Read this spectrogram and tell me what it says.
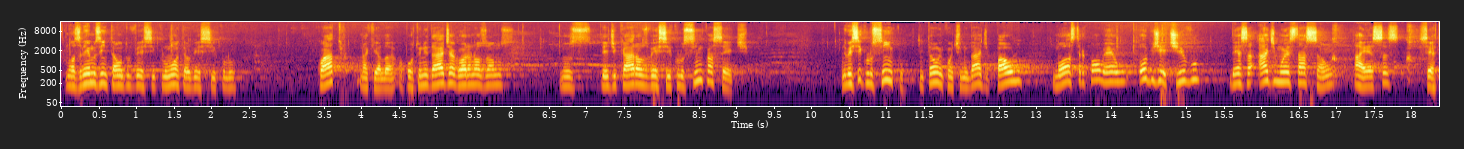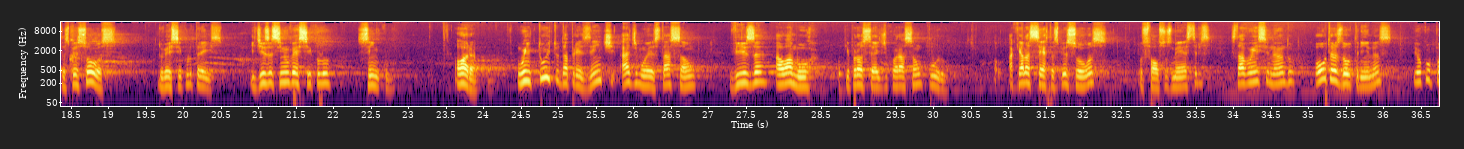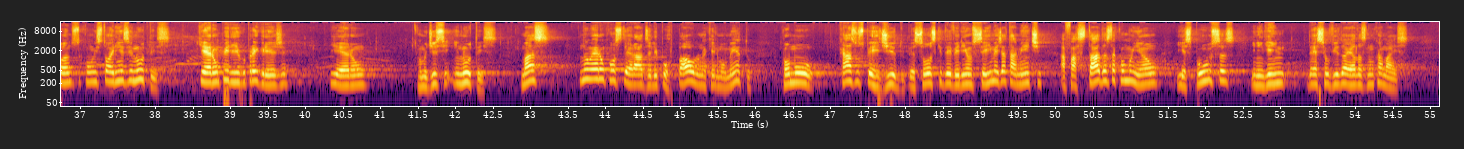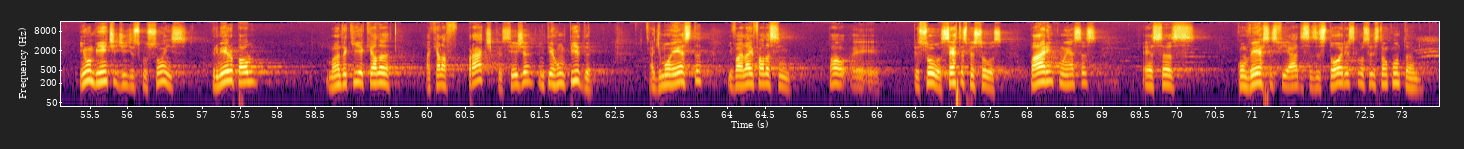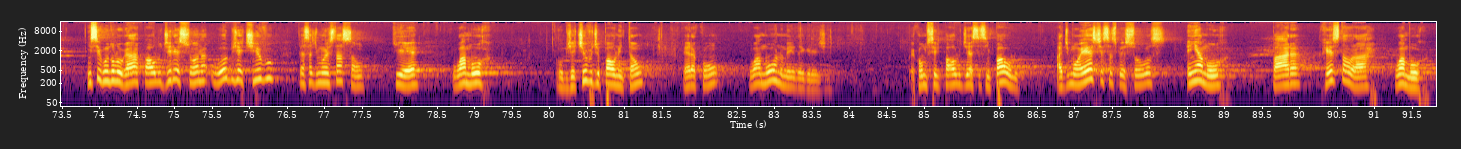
Nós lemos então do versículo 1 até o versículo 4, naquela oportunidade, agora nós vamos nos dedicar aos versículos 5 a 7. No versículo 5, então, em continuidade, Paulo mostra qual é o objetivo dessa admoestação a essas certas pessoas, do versículo 3. E diz assim o versículo 5: Ora, o intuito da presente admoestação visa ao amor, que procede de coração puro. Aquelas certas pessoas, os falsos mestres, estavam ensinando outras doutrinas e ocupando-se com historinhas inúteis, que eram um perigo para a igreja e eram, como disse, inúteis. Mas não eram considerados ali por Paulo, naquele momento, como casos perdidos, pessoas que deveriam ser imediatamente afastadas da comunhão e expulsas, e ninguém desse ouvido a elas nunca mais. Em um ambiente de discussões, primeiro Paulo manda que aquela, aquela prática seja interrompida, admoesta, e vai lá e fala assim: é, pessoas, certas pessoas, parem com essas, essas conversas fiadas, essas histórias que vocês estão contando. Em segundo lugar, Paulo direciona o objetivo dessa demonstração, que é o amor. O objetivo de Paulo, então, era com o amor no meio da igreja. É como se Paulo dissesse assim: Paulo, admoeste essas pessoas em amor para restaurar o amor.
